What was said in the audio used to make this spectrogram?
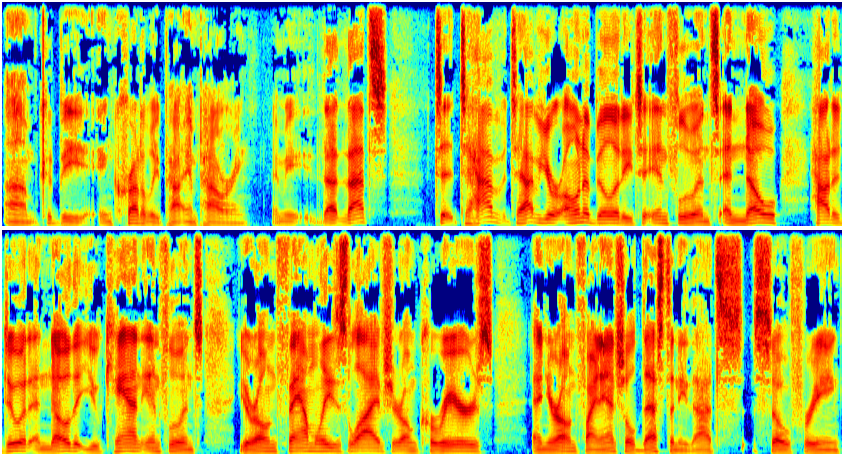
um, could be incredibly pow- empowering. I mean that that's to to have to have your own ability to influence and know how to do it, and know that you can influence your own family's lives, your own careers, and your own financial destiny. That's so freeing.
